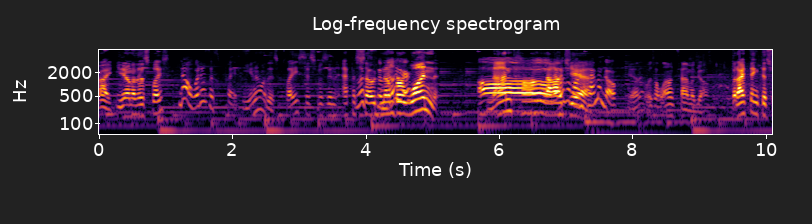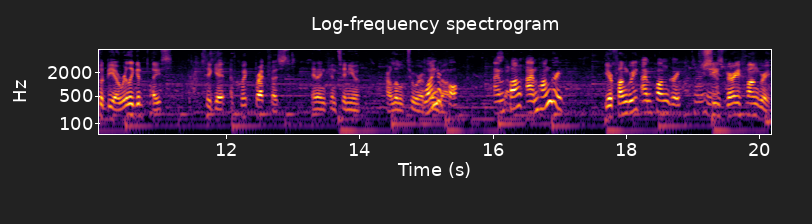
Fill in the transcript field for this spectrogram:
All right, you don't know this place? no, what is this place? You know this place. This was in episode number one. Oh, Nantang that was a long time ago. Yeah, that was a long time ago. But I think this would be a really good place to get a quick breakfast and then continue our little tour of Ningbo. Wonderful. I'm So- I'm hungry. You're hungry? I'm hungry. She's very hungry.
